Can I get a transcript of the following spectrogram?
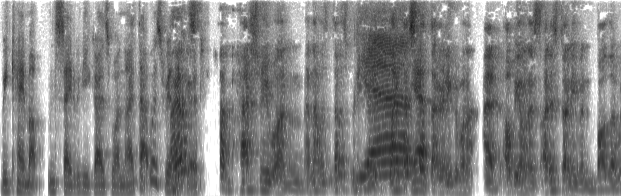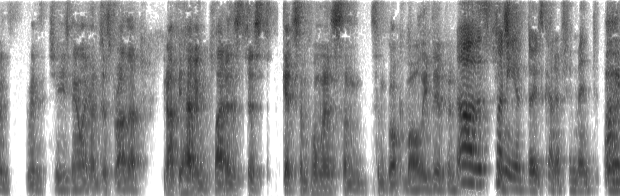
we came up and stayed with you guys one night. That was really good. A cashew one, and that was that was pretty yeah. good. Like that's yeah. not the only good one I had. I'll be honest. I just don't even bother with with cheese now. Like I'd just rather you know, if you're having platters, just get some hummus, some some guacamole dip, and oh, there's plenty just, of those kind of fermented. I,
